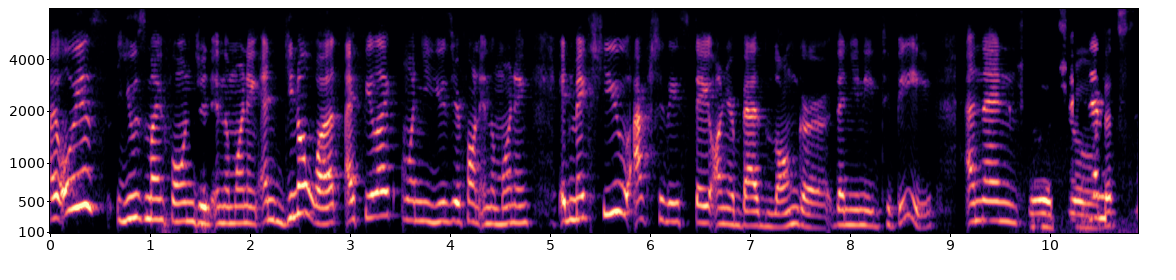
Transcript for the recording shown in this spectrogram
I always use my phone dyan in the morning and you know what I feel like when you use your phone in the morning it makes you actually stay on your bed longer than you need to be and then True, true. then That's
